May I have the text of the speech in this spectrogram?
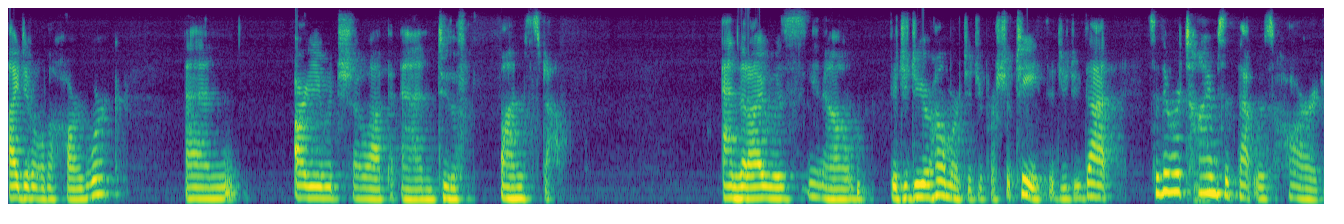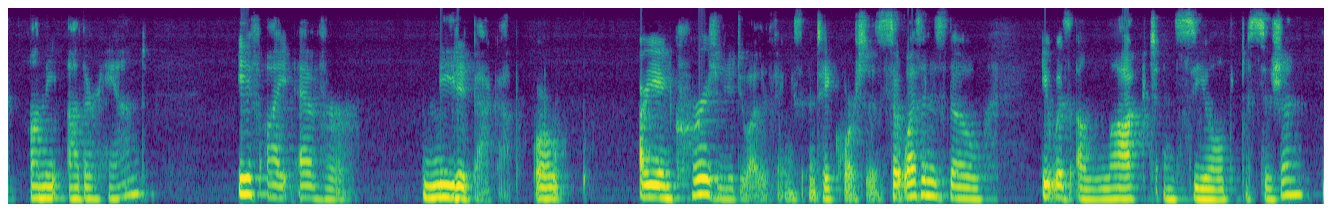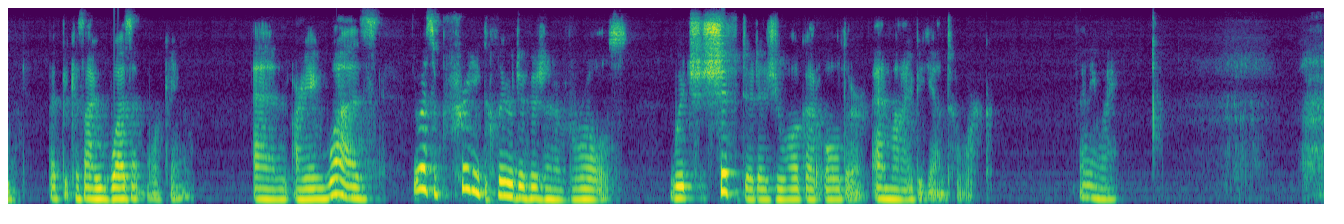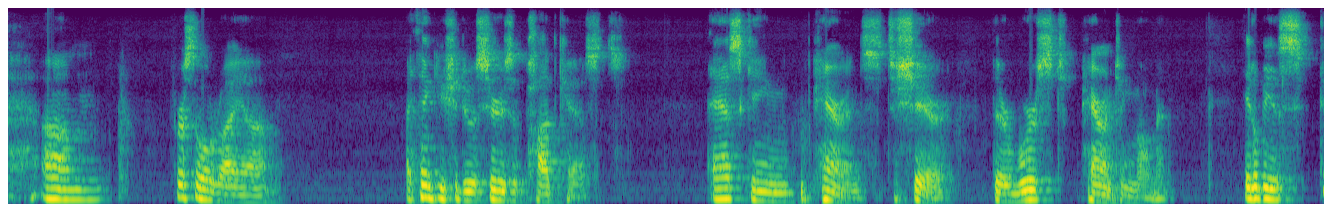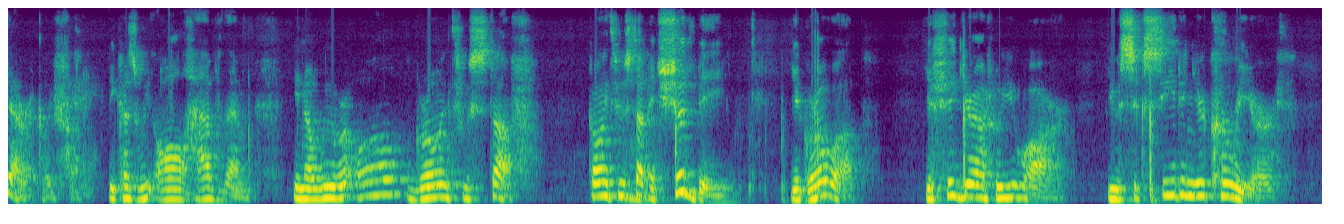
I did all the hard work, and Aryeh would show up and do the fun stuff. And that I was, you know, did you do your homework? Did you brush your teeth? Did you do that? So there were times that that was hard. On the other hand, if I ever needed backup or Aryeh encouraged me to do other things and take courses. So it wasn't as though it was a locked and sealed decision, but because I wasn't working and Aryeh was, there was a pretty clear division of roles, which shifted as you all got older and when I began to work. Anyway. Um, first of all, Raya, I think you should do a series of podcasts asking parents to share their worst parenting moment. It'll be hysterically funny because we all have them. You know, we were all growing through stuff. Going through stuff. It should be you grow up, you figure out who you are, you succeed in your career,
